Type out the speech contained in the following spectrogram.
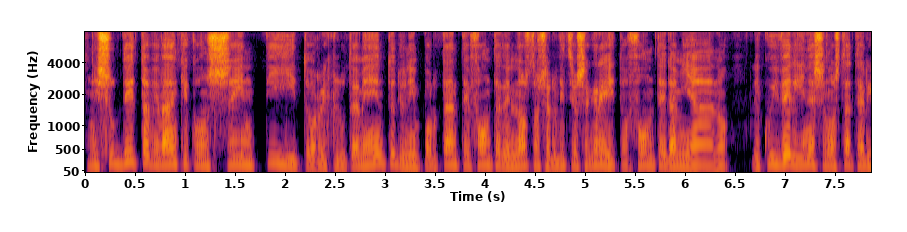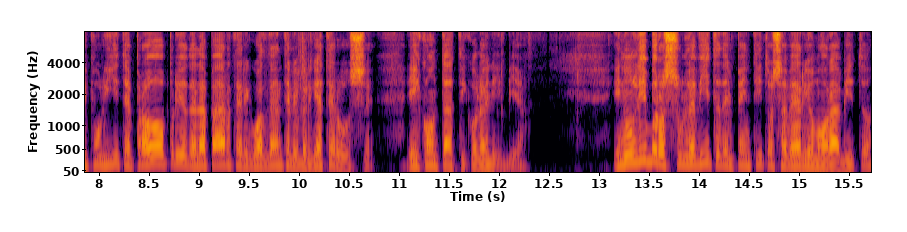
Il suddetto aveva anche consentito il reclutamento di un'importante fonte del nostro servizio segreto, Fonte Damiano, le cui veline sono state ripulite proprio dalla parte riguardante le Brigate Rosse e i contatti con la Libia. In un libro sulla vita del pentito Saverio Morabito,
